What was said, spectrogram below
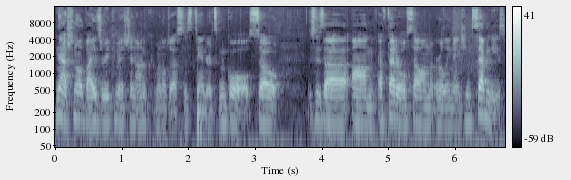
National Advisory Commission on Criminal Justice Standards and Goals. So this is a, um, a federal cell in the early 1970s.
